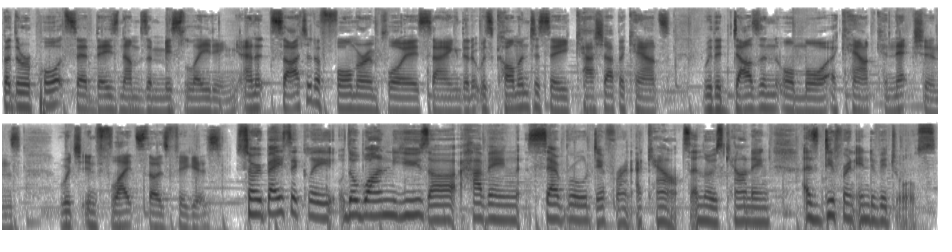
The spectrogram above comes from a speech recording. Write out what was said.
But the report said these numbers are misleading, and it cited a former employee saying that it was common to see Cash App accounts with a dozen or more account connections, which inflates those figures. So basically, the one user having several different accounts and those counting as different individuals.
